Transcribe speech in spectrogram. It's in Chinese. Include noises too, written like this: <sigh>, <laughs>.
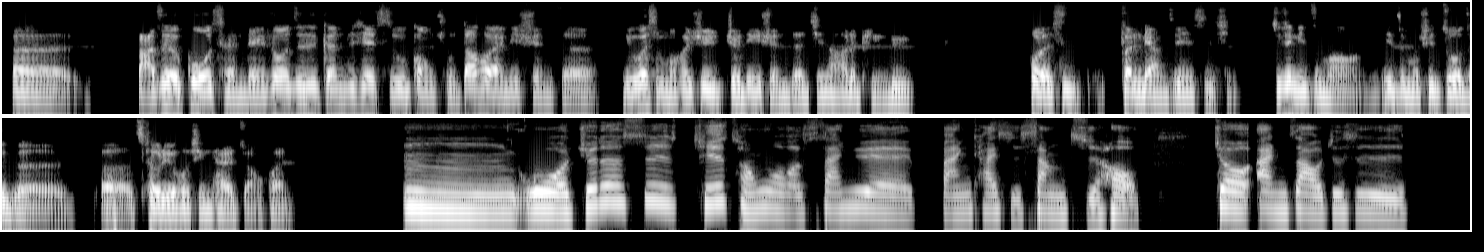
呃。把这个过程等于说，就是跟这些食物共处，到后来你选择，你为什么会去决定选择减少它的频率，或者是分量这件事情，就是你怎么你怎么去做这个呃策略或心态的转换？嗯，我觉得是，其实从我三月班开始上之后，就按照就是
